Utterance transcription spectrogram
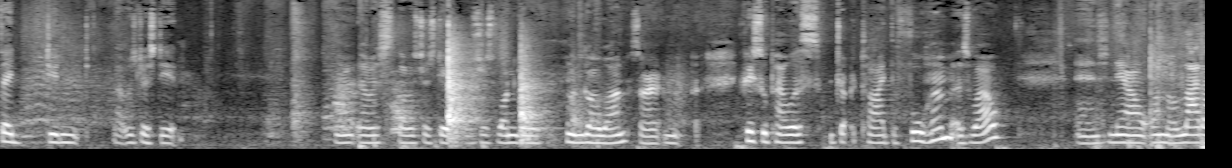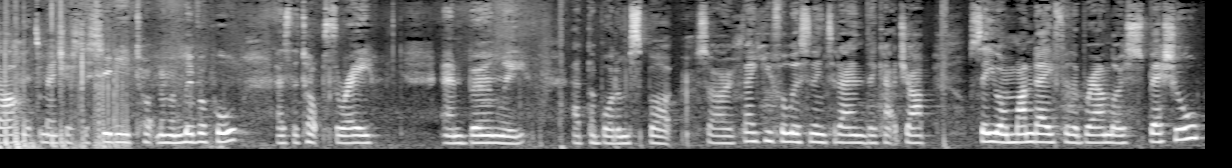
they didn't. That was just it. No, that was that was just it. It was just one goal, one goal, one. Sorry, Crystal Palace tied to Fulham as well, and now on the ladder it's Manchester City, Tottenham, and Liverpool as the top three, and Burnley at the bottom spot. So thank you for listening today and the catch up. See you on Monday for the Brownlow special.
